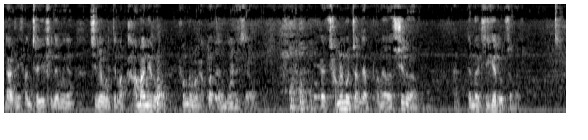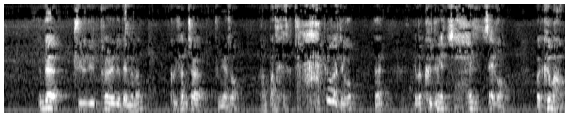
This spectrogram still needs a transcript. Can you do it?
나중에 현찰 이렇게 되면 그냥 집에 올 때 막 가만히로 현금을 갖고 왔다는 분도 있어요. 그래서 잠을 못 잤는데 밤에 쉬더라고. 예? 옛날 기계도 없어가지고. 근데 주일이 토요일이 되면은 그 현차 중에서 방바닥에서 쫙 펴가지고, 예? 그래도 그 중에 제일 새거, 그 마음.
